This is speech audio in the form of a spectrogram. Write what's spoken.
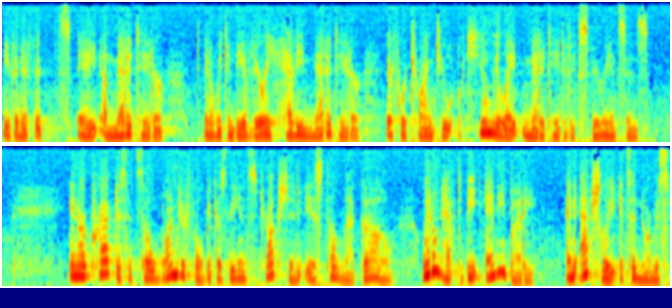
Even if it's a, a meditator, you know, we can be a very heavy meditator if we're trying to accumulate meditative experiences. In our practice, it's so wonderful because the instruction is to let go. We don't have to be anybody. And actually, it's enormous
